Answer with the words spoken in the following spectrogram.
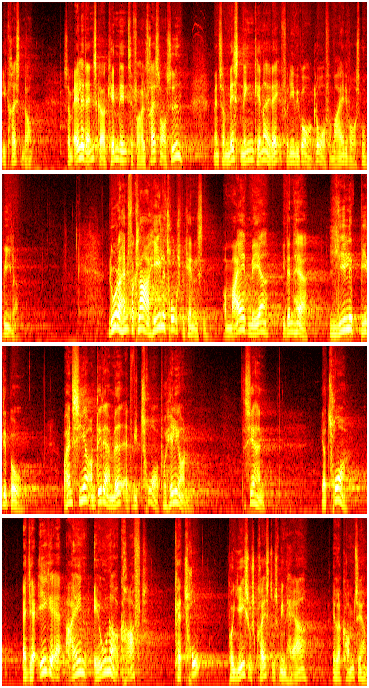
i kristendom, som alle danskere kendte indtil for 50 år siden, men som næsten ingen kender i dag, fordi vi går og glor for meget i vores mobiler. Luther han forklarer hele trosbekendelsen og meget mere i den her lille bitte bog. Og han siger om det der med, at vi tror på Helligånden. Der siger han, jeg tror, at jeg ikke af egen evne og kraft kan tro på Jesus Kristus, min Herre, eller komme til ham.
